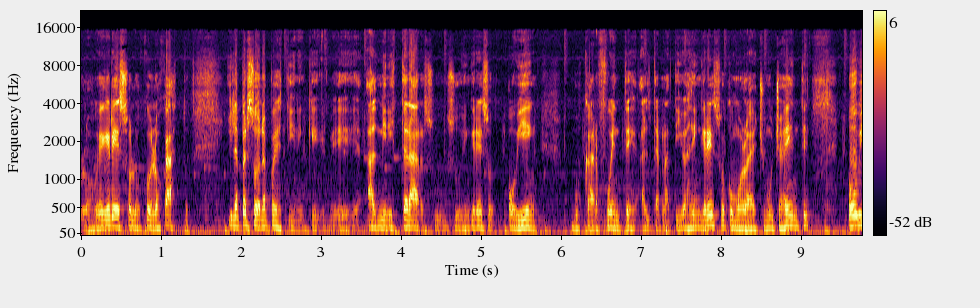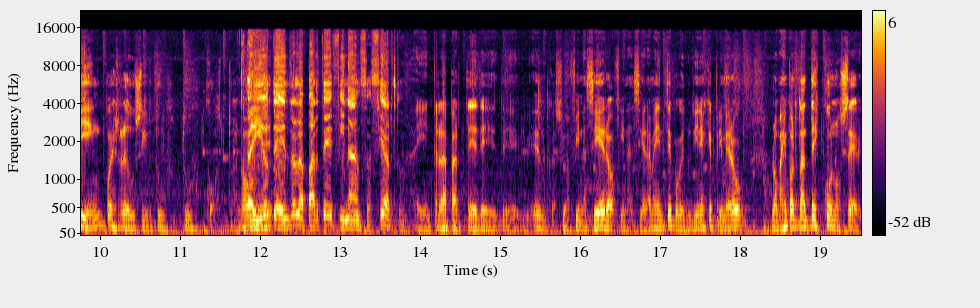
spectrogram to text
los egresos, los, los gastos. Y las personas, pues, tienen que eh, administrar su, su ingresos o bien buscar fuentes alternativas de ingresos, como lo ha hecho mucha gente, o bien pues reducir tus costos. Ahí donde entra la parte de finanzas, ¿cierto? Ahí entra la parte de, educación financiera o financieramente, porque tú tienes que primero, lo más importante es conocer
